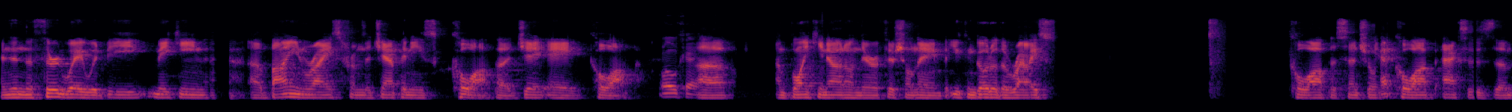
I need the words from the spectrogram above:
and then the third way would be making uh, buying rice from the Japanese co-op, uh, JA co-op. Okay. Uh, I'm blanking out on their official name, but you can go to the rice co-op essentially. That co-op acts as the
